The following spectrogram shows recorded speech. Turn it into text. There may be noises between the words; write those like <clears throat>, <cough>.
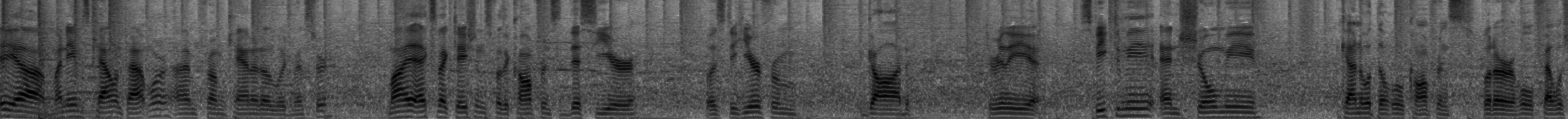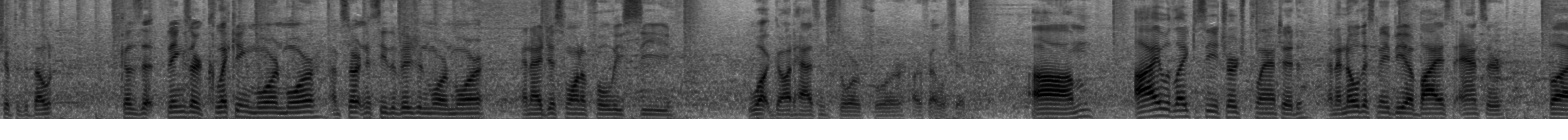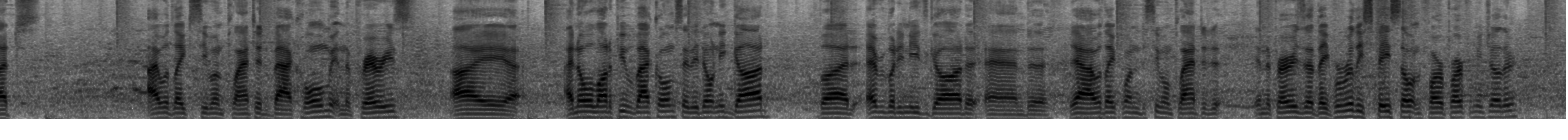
Hey, uh, my name is Callan Patmore. I'm from Canada, Lloydminster. My expectations for the conference this year was to hear from God, to really speak to me and show me kind of what the whole conference, what our whole fellowship is about. Because things are clicking more and more. I'm starting to see the vision more and more, and I just want to fully see what God has in store for our fellowship. Um, I would like to see a church planted, and I know this may be a biased answer, but I would like to see one planted back home in the prairies. I, I know a lot of people back home say they don't need God, but everybody needs God, and uh, yeah, I would like one to see one planted in the prairies that like we're really spaced out and far apart from each other.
